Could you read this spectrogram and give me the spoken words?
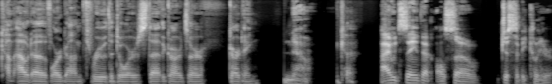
come out of or gone through the doors that the guards are guarding? No. Okay. I would say that also, just to be clear,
